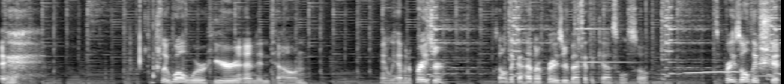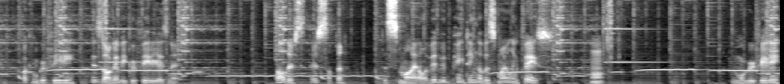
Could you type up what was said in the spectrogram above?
Eh. Actually, while we're here and in town, and we have an appraiser, I don't think I have an appraiser back at the castle, so let's appraise all this shit. Fucking graffiti. This is all gonna be graffiti, isn't it? Oh, there's there's something. The smile, a vivid painting of a smiling face. Hmm. More graffiti.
